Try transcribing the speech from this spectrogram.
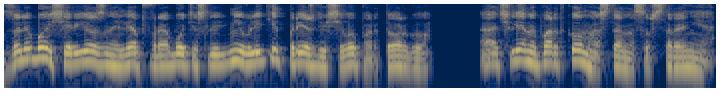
За любой серьезный ляп в работе с людьми влетит прежде всего порторгу, а члены порткома останутся в стороне.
